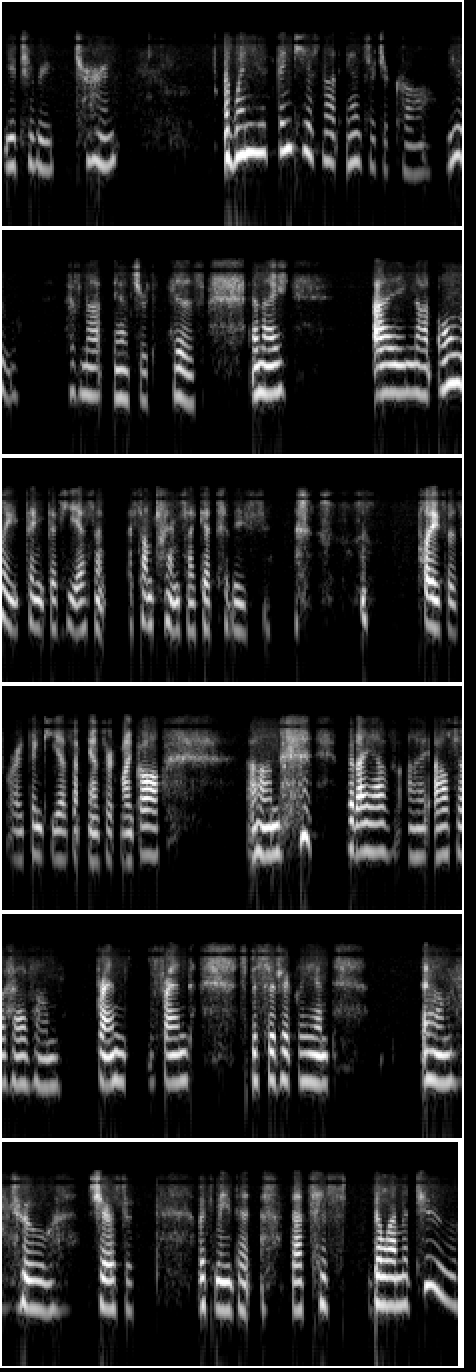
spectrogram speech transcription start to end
you to return. And when you think he has not answered your call, you have not answered his. And I I not only think that he hasn't sometimes I get to these places where I think he hasn't answered my call. Um, but I have I also have um friends friend specifically and um who shares with with me that that's his dilemma too.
